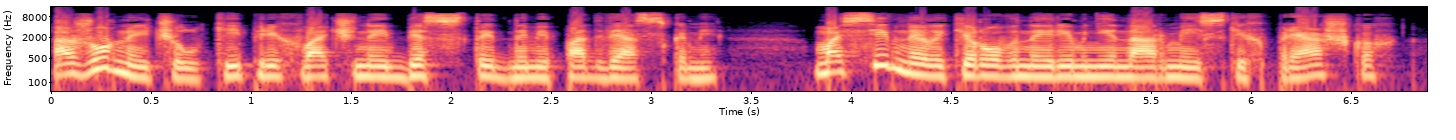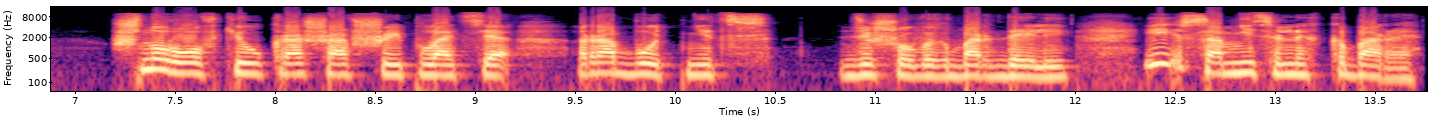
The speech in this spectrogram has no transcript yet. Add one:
Ажурные чулки, перехваченные бесстыдными подвязками, массивные лакированные ремни на армейских пряжках, шнуровки, украшавшие платья работниц дешевых борделей и сомнительных кабаре.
